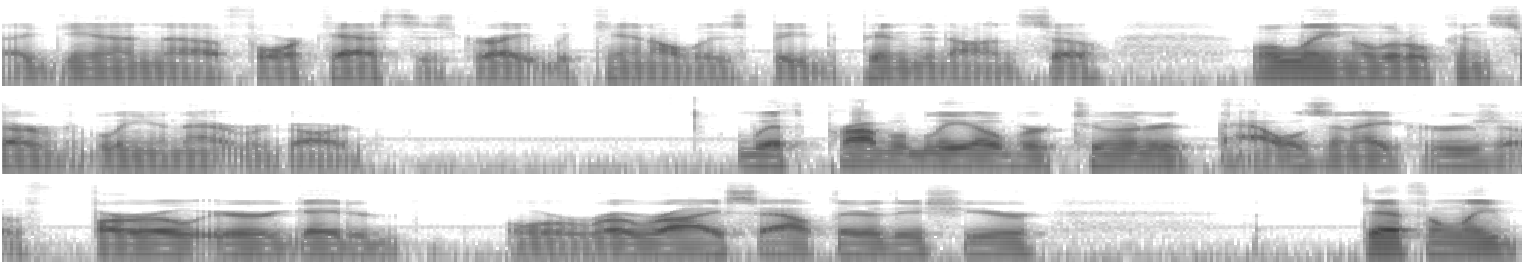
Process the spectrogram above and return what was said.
again, uh, forecast is great, but can't always be depended on. So we'll lean a little conservatively in that regard. With probably over 200,000 acres of furrow irrigated or row rice out there this year, definitely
